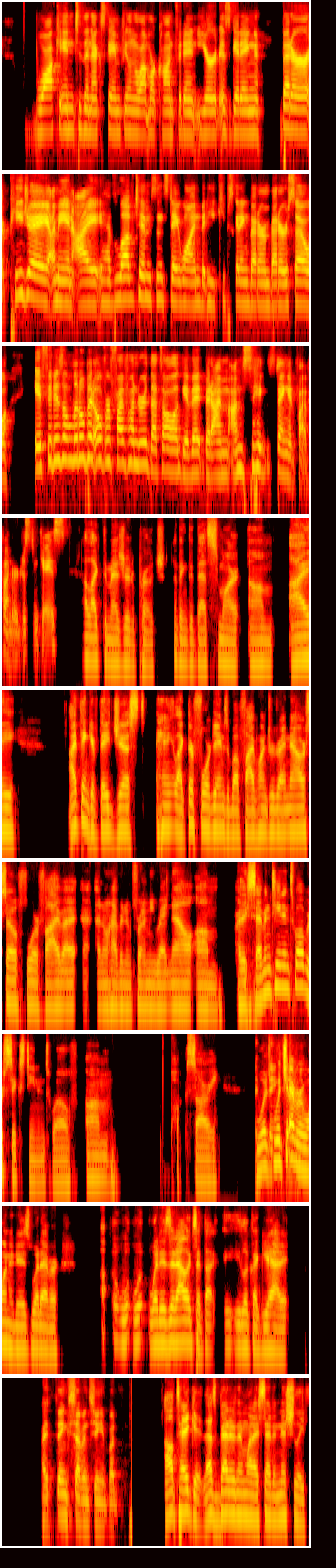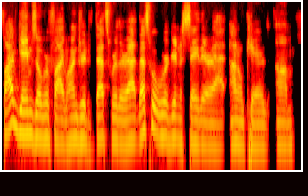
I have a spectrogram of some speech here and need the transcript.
walk into the next game feeling a lot more confident. Yurt is getting better. PJ, I mean, I have loved him since day one, but he keeps getting better and better. So if it is a little bit over 500, that's all I'll give it. But I'm I'm saying staying at 500 just in case. I like the measured approach. I think that that's smart. Um, I I think if they just hang like they're four games above 500 right now or so, four or five. I I don't have it in front of me right now. Um, are they 17 and 12 or 16 and 12? Um, sorry, Which, whichever so. one it is, whatever. Uh, what, what is it, Alex? I thought you looked like you had it. I think 17, but I'll take it. That's better than what I said initially. Five games over 500. If that's where they're at, that's what we're gonna say they're at. I don't care. Um,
